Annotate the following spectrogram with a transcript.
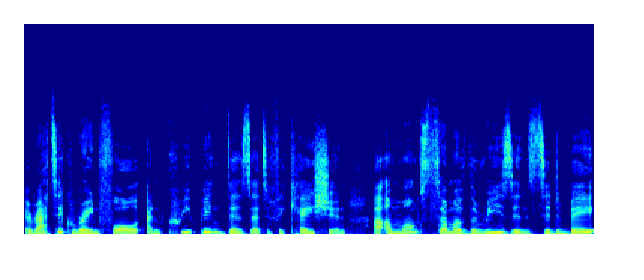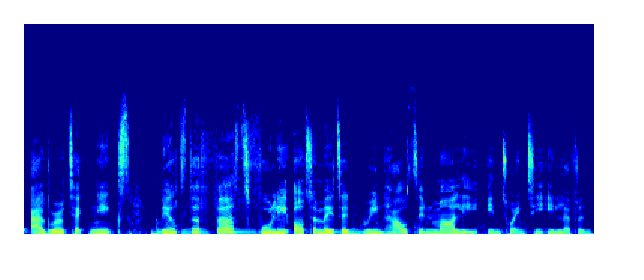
erratic rainfall, and creeping desertification are amongst some of the reasons Sidibe Agrotechniques built the first fully automated greenhouse in Mali in 2011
